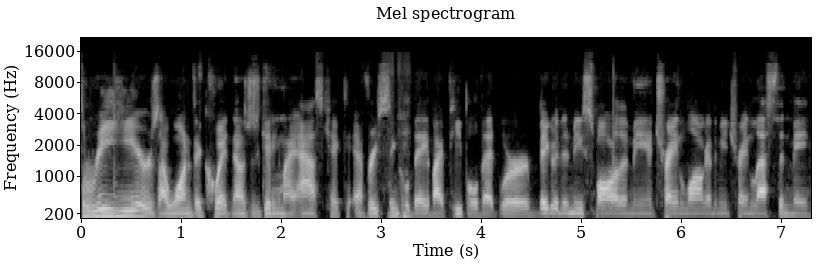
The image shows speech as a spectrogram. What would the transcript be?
three years I wanted to quit and I was just getting my ass kicked every single day by people that were bigger than me, smaller than me, trained longer than me, trained less than me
